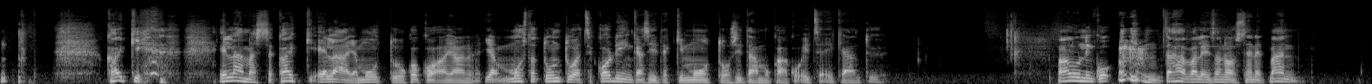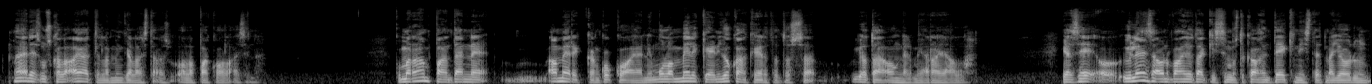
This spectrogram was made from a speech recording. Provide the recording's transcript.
kaikki elämässä, kaikki elää ja muuttuu koko ajan. Ja musta tuntuu, että se kodin käsitekin muuttuu sitä mukaan, kun itse ikääntyy. Mä haluan niin tähän väliin sanoa sen, että mä en, mä en edes uskalla ajatella, minkälaista olisi olla pakolaisena. Kun mä rampaan tänne Amerikkaan koko ajan, niin mulla on melkein joka kerta tuossa jotain ongelmia rajalla. Ja se yleensä on vain jotakin semmoista kauhean teknistä, että mä joudun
